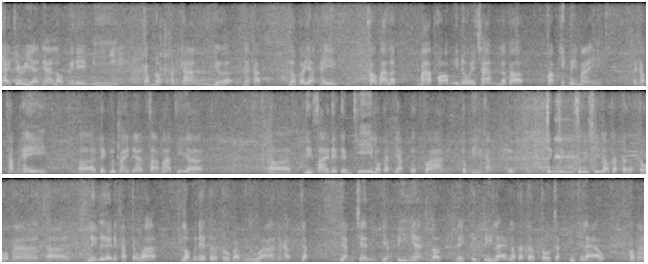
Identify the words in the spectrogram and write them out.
c r i t e r i a เนี่ยเราไม่ได้มีกำหนดค่อนข้างเยอะนะครับ เราก็อยากให้เข้ามาแล้วมาพร้อม innovation แล้วก็ความคิดใหม่ๆนะครับทำให้เด็กรุ่นใหม่เนี่ยสามารถที่จะดีไซน์ได้เต็มที่เราก็อยากเปิดกว้างตรงนี้ครับ จริงๆซูชิเราก็เติบโตมาเรื่อยๆนะครับ แต่ว่าเราไม่ได้เติบโตแบบหวือหวานะครับอย่างอย่างเช่นอย่างปีนี้เราในครึ่งปีแรกเราก็เติบโตจากปีที่แล้วประมาณ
